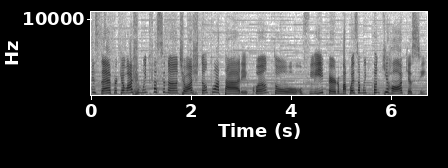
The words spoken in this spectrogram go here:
Pois é, porque eu acho muito fascinante. Eu acho tanto o Atari quanto o Flipper uma coisa muito punk rock, assim.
